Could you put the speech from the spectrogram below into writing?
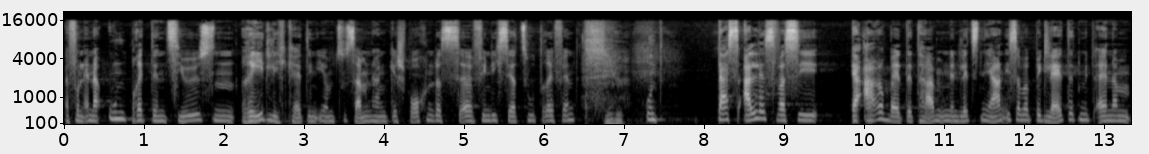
äh, von einer unprätentiösen Redlichkeit in ihrem Zusammenhang gesprochen. Das äh, finde ich sehr zutreffend. Mhm. Und das alles, was Sie erarbeitet haben in den letzten Jahren, ist aber begleitet mit, einem,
